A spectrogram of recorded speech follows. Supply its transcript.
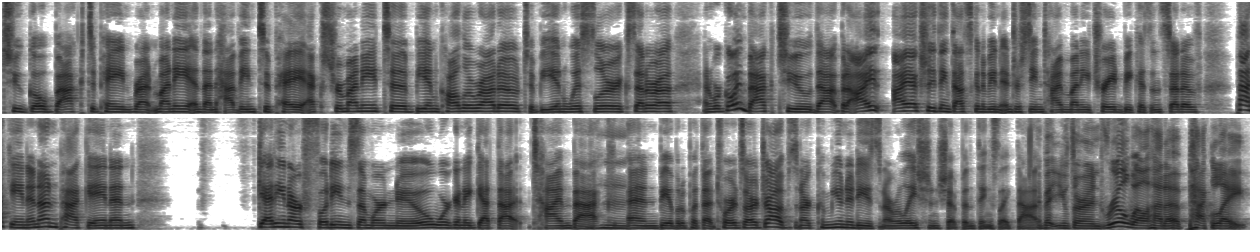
to go back to paying rent money and then having to pay extra money to be in Colorado, to be in Whistler, et cetera. And we're going back to that. But I, I actually think that's going to be an interesting time money trade because instead of packing and unpacking and getting our footing somewhere new, we're going to get that time back Mhm. and be able to put that towards our jobs and our communities and our relationship and things like that. I bet you learned real well how to pack light.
